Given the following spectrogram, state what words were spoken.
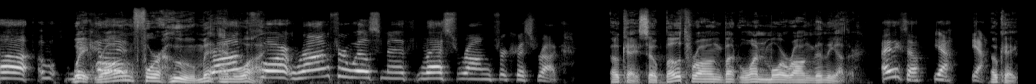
Uh, Wait, wrong for whom Wrong and why? for wrong for Will Smith, less wrong for Chris Rock. Okay, so both wrong, but one more wrong than the other. I think so. Yeah, yeah. Okay,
